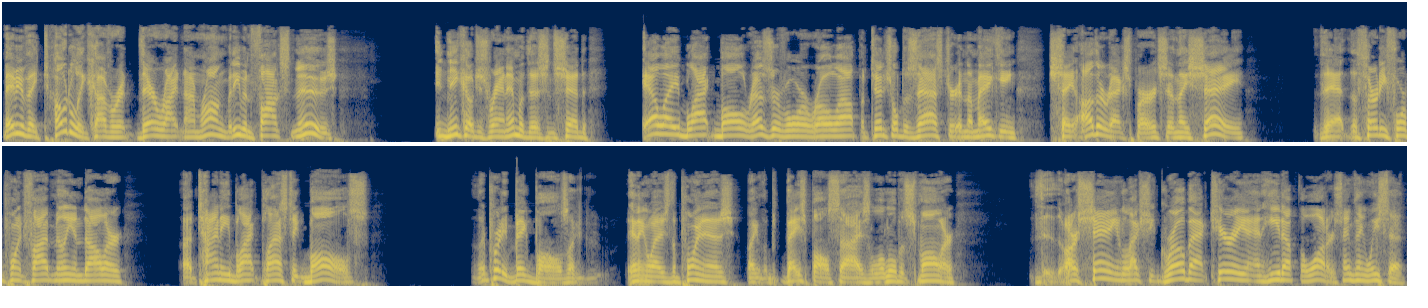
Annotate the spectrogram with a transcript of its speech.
Maybe if they totally cover it, they're right and I'm wrong. But even Fox News, Nico just ran in with this and said, L.A. Black Ball Reservoir rollout, potential disaster in the making, say other experts. And they say that the $34.5 million uh, tiny black plastic balls, they're pretty big balls. Like, anyways, the point is, like the baseball size, a little bit smaller, are saying it'll actually grow bacteria and heat up the water. Same thing we said.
